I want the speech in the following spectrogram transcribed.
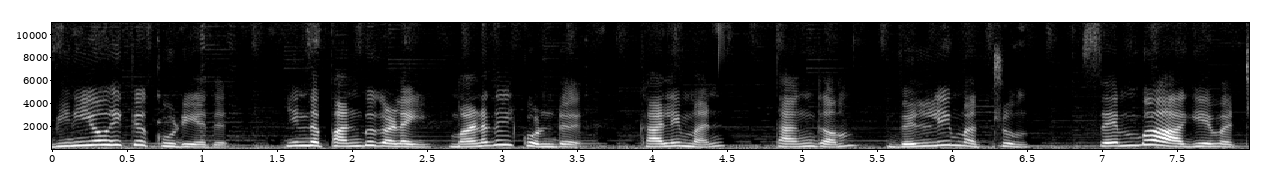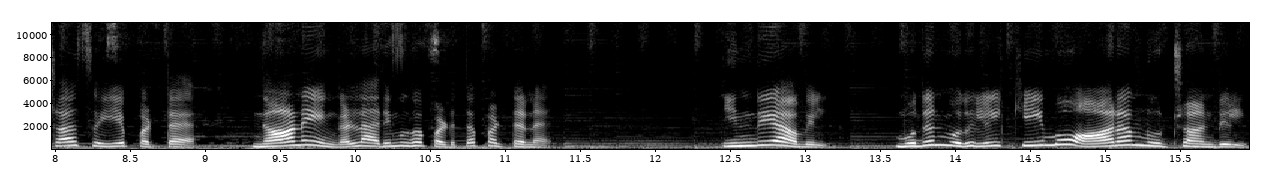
விநியோகிக்கக்கூடியது. இந்த பண்புகளை மனதில் கொண்டு களிமண் தங்கம் வெள்ளி மற்றும் செம்பு ஆகியவற்றால் செய்யப்பட்ட நாணயங்கள் அறிமுகப்படுத்தப்பட்டன. இந்தியாவில் முதன் முதலில் கிமு ஆறாம் நூற்றாண்டில்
